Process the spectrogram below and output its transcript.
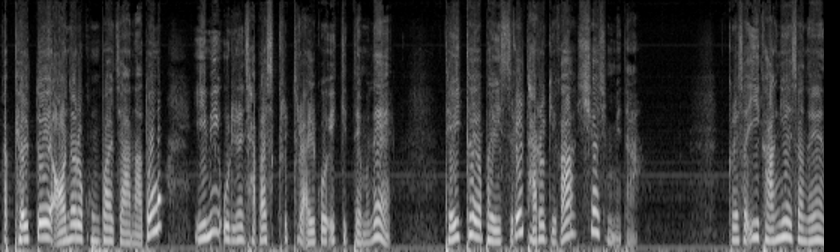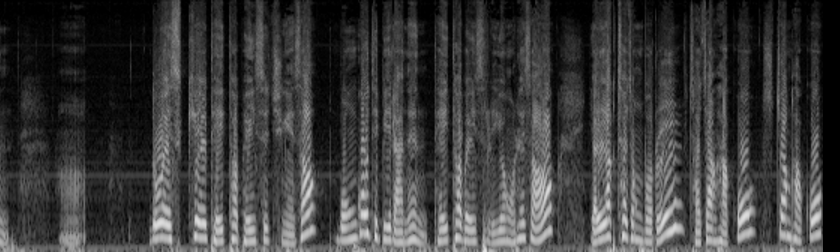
그러니까 별도의 언어를 공부하지 않아도 이미 우리는 자바스크립트를 알고 있기 때문에 데이터 베이스를 다루기가 쉬워집니다. 그래서 이 강의에서는 어, NoSQL 데이터베이스 중에서 MongoDB라는 데이터베이스를 이용을 해서 연락처 정보를 저장하고 수정하고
